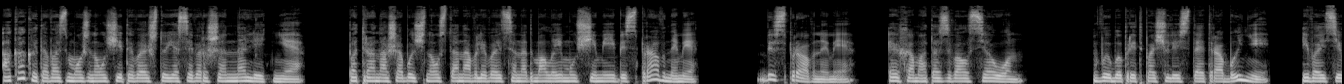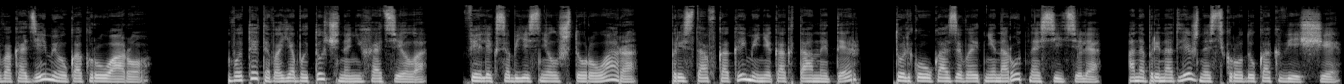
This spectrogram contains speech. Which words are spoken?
А как это возможно, учитывая, что я совершеннолетняя? Патронаж обычно устанавливается над малоимущими и бесправными. Бесправными, эхом отозвался он. Вы бы предпочли стать рабыней и войти в академию, как Руаро. Вот этого я бы точно не хотела. Феликс объяснил, что Руара, приставка к имени как Танетер, только указывает не на род носителя, а на принадлежность к роду как вещи.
